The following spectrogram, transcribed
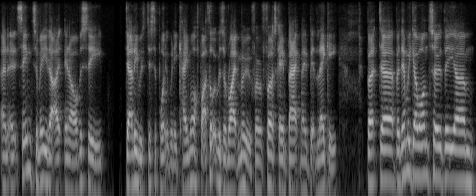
and it seemed to me that I, you know, obviously. Dele was disappointed when he came off, but I thought it was the right move. When we first came back, maybe a bit leggy, but uh, but then we go on to the um,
